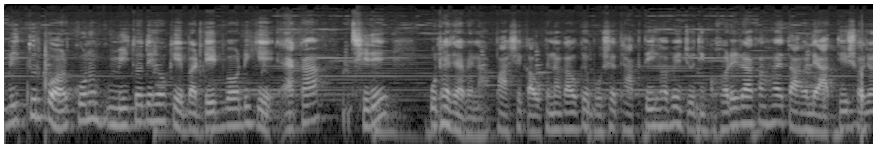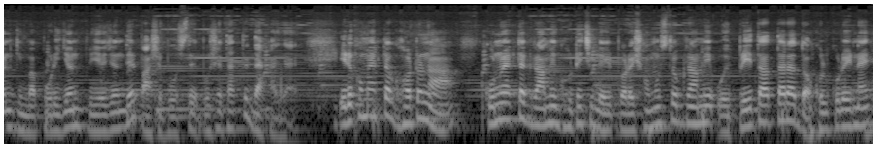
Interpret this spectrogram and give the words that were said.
মৃত্যুর পর কোনো মৃতদেহকে বা ডেড বডিকে একা ছেড়ে ওঠা যাবে না। পাশে কাউকে না কাউকে বসে থাকতেই হবে। যদি ঘরে রাখা হয়, তাহলে আত্মীয় স্বজন কিংবা পরিজন, প্রিয়জনদের পাশে বসতে, বসে থাকতে দেখা যায়। এরকম একটা ঘটনা কোনো একটা গ্রামে ঘটেছিল। এরপরে সমস্ত গ্রামে ওই প্রেতাত্মারা দখল করে নেয়।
